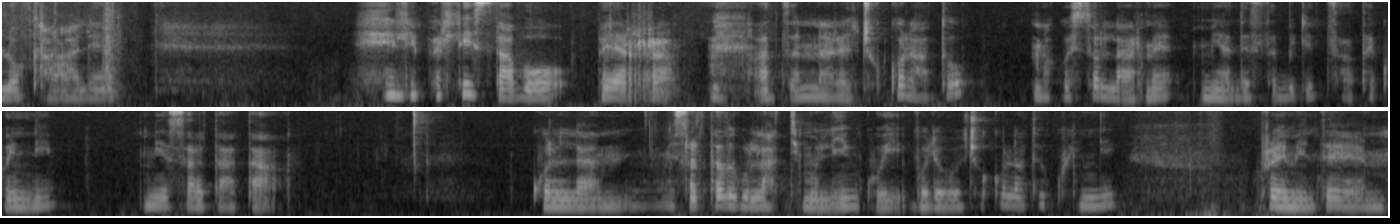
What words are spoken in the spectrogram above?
locale. E lì per lì stavo per azzannare il cioccolato ma questo allarme mi ha destabilizzata e quindi mi è saltata quel, mi è saltato quell'attimo lì in cui volevo il cioccolato e quindi probabilmente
